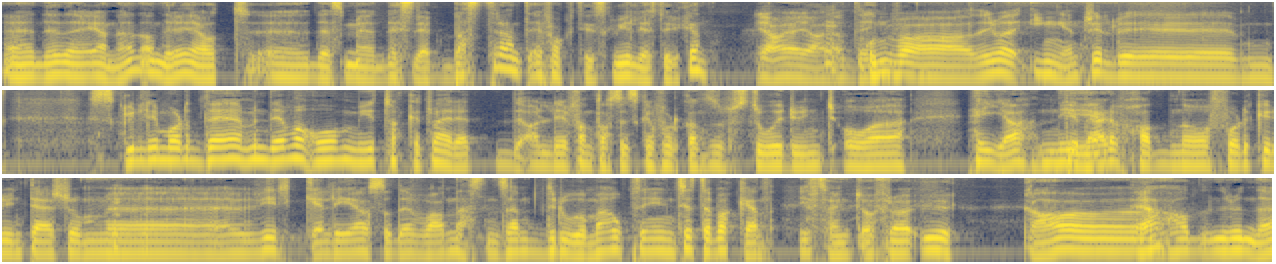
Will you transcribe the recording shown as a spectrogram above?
Eh, Det er det ene. Det andre er at eh, det som er desidert best trent, er faktisk viljestyrken. Ja, ja, ja. Den var, den var ingen tvil. Du skulle i mål, det, men det var òg mye takket være alle de fantastiske folkene som sto rundt og heia. Nidelv hadde noen folk rundt der som uh, virkelig altså Det var nesten så de dro meg opp den siste bakken. Sant? Og fra uka Ja. hadde en runde,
